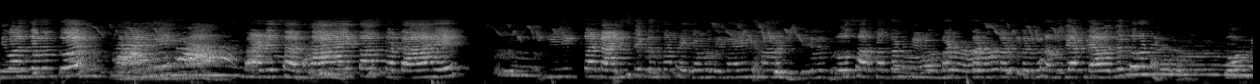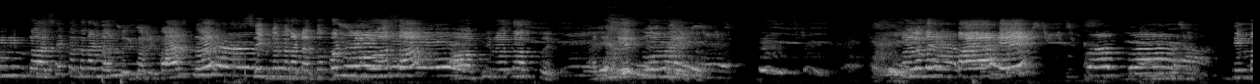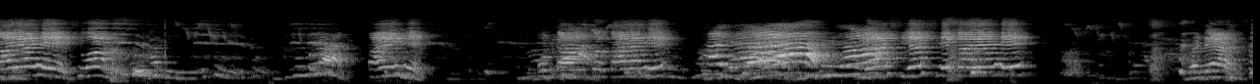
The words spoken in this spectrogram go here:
किती वाजले म्हणतोय? साडेसात. हा आहे तास काटा आहे? मिनिट काटा आणि सेकंद काटा याच्यामध्ये काही जो सारखा continue cut cut cut cut घरामध्ये आपल्या आवाज येतो तो मिनिट का? सेकंद काटा असतोय. सॉरी काय असतोय? her dad.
